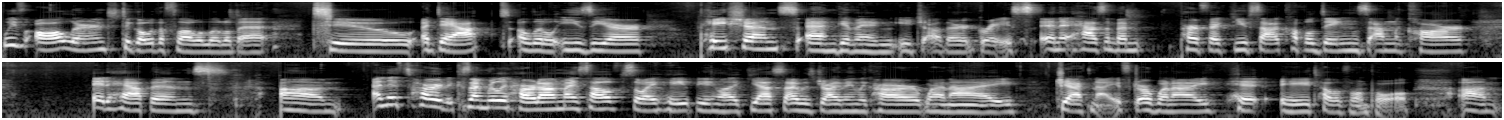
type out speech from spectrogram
we've all learned to go with the flow a little bit to adapt a little easier patience and giving each other grace. And it hasn't been perfect. You saw a couple dings on the car. It happens. Um, and it's hard because i'm really hard on myself so i hate being like yes i was driving the car when i jackknifed or when I hit a telephone pole. Um,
